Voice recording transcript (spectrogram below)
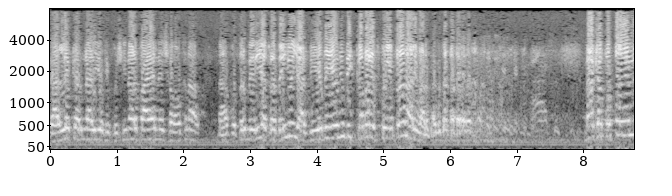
گل کرنے والی ابھی خوشی نال پایا نے، شوق نال۔ میں پتر، میری اکل نہیں ہو جاتی ہے بھی یہ قبر کوئی اتنا نال وڑ سکتا میں کہ پتر ان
